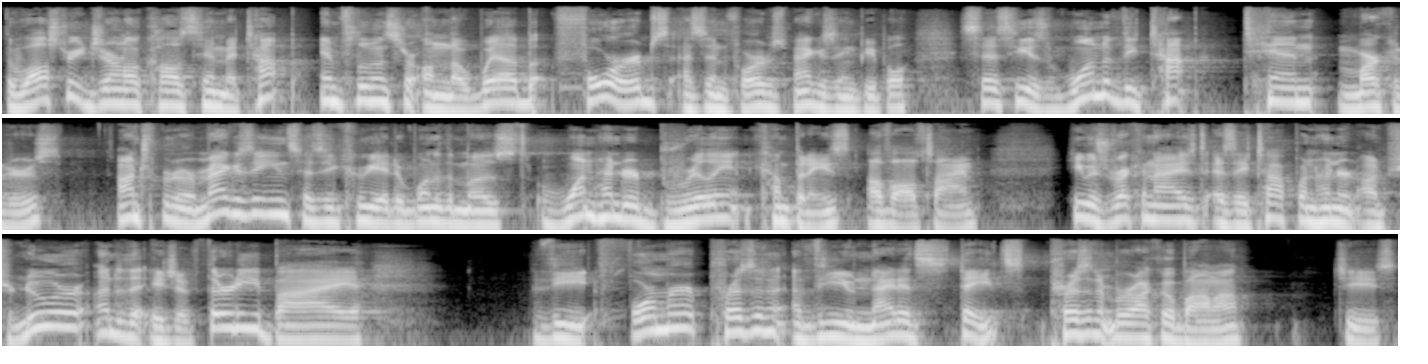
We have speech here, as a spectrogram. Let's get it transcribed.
The Wall Street Journal calls him a top influencer on the web. Forbes, as in Forbes magazine people, says he is one of the top 10 marketers. Entrepreneur Magazine says he created one of the most 100 brilliant companies of all time. He was recognized as a top 100 entrepreneur under the age of 30 by the former president of the United States, President Barack Obama. Jeez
